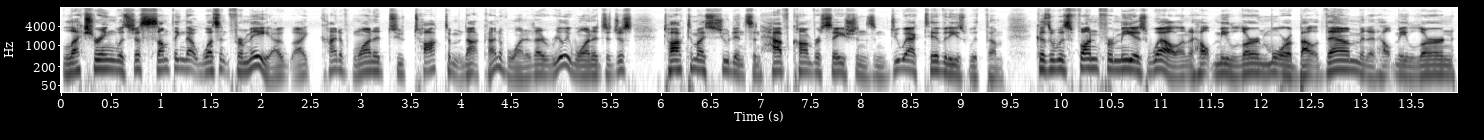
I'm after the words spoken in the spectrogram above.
lecturing was just something that wasn't for me. I, I kind of wanted to talk to not kind of wanted, I really wanted to just talk to my students and have conversations and do activities with them because it was fun for me as well and it helped me learn more about them and it helped me learn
